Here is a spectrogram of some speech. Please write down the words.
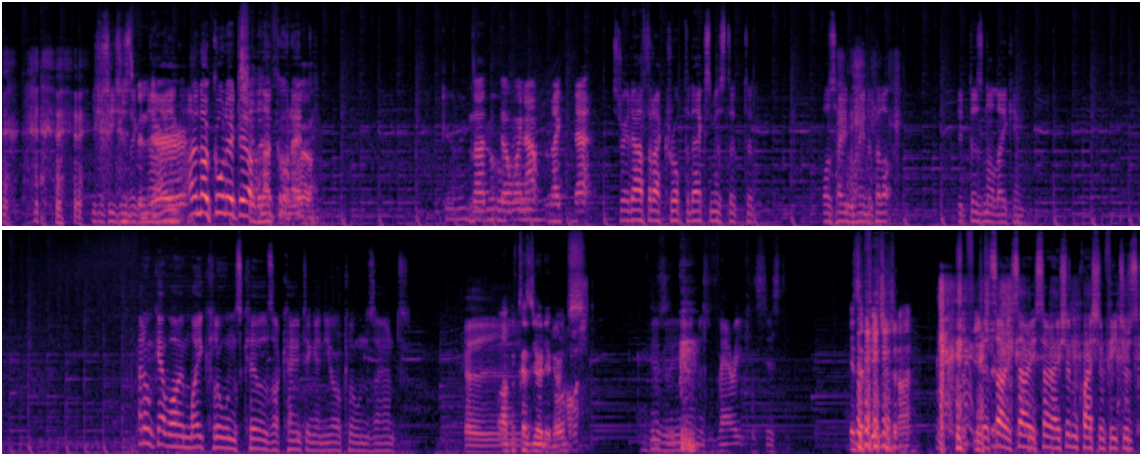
He's just, he's just He's been ignoring. there I'm not going out there. I'm not going out. Not going up like that. Straight after that corrupted Eximus that, that was hiding behind the pillar. It does not like him. I don't get why my clones' kills are counting and your clones aren't. Oh, because you're the host. Because the game is very consistent. It's a feature, John. A Uh, feature. sorry, sorry, sorry. I shouldn't question features.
